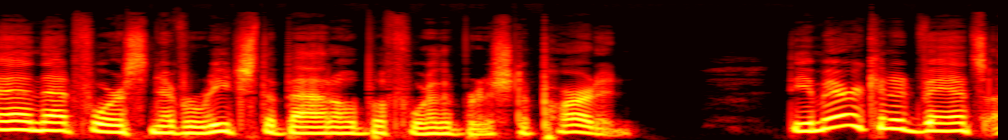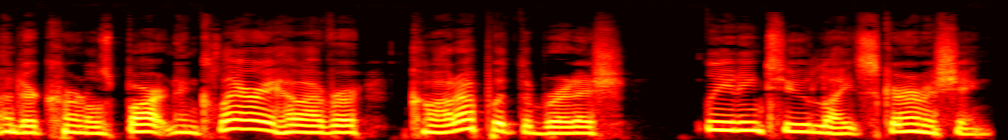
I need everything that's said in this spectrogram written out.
and that force never reached the battle before the British departed. The American advance under Colonels Barton and Clary, however, caught up with the British leading to light skirmishing.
